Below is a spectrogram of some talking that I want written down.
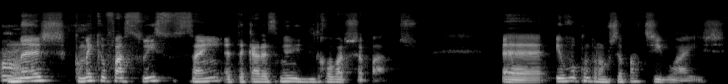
Ah. Mas como é que eu faço isso sem atacar a senhora e lhe roubar os sapatos? Uh, eu vou comprar uns sapatos iguais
